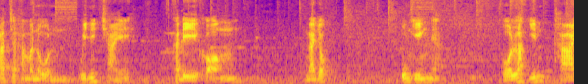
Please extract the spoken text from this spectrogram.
รัฐธรรมนูญวินิจฉัย คดีของนายกอุ้งอิงเนี่ยโหนลักยิ้มทาย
